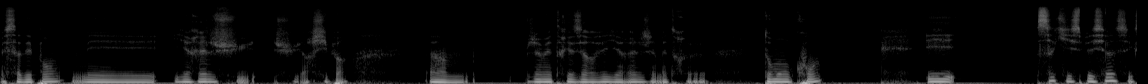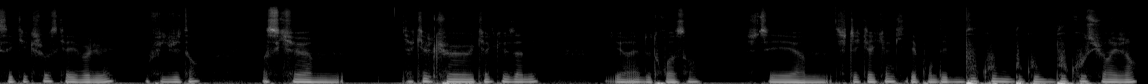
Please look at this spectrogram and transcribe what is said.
Mais ça dépend. Mais IRL, je suis, je suis archi pas. Euh, j'aime être réservé IRL, j'aime être euh, dans mon coin. Et ça qui est spécial, c'est que c'est quelque chose qui a évolué au fil du temps. Parce que euh, il y a quelques, quelques années, je dirais 2-3 ans, j'étais euh, j'étais quelqu'un qui dépendait beaucoup, beaucoup, beaucoup sur les gens.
